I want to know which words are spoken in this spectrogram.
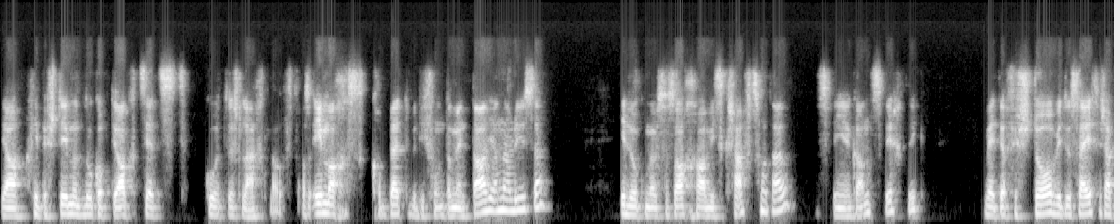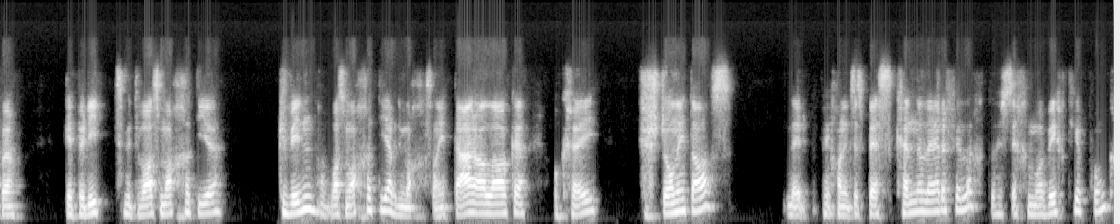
ja, ein bestimmen und schauen, ob die Aktie jetzt gut oder schlecht läuft. Also ich mache es komplett über die fundamentale Analyse. Ich schaue mir so Sachen an wie das Geschäftsmodell. Das finde ich ganz wichtig. Ich ja verstehe, wie du sagst, ist eben Geberit, mit was machen die Gewinn, was machen die, aber die machen Sanitäranlagen, okay, verstehe ich das? Wie kann ich das besser kennenlernen vielleicht? Das ist sicher mal ein wichtiger Punkt.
